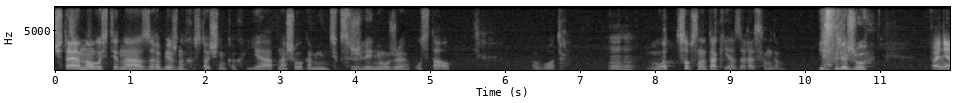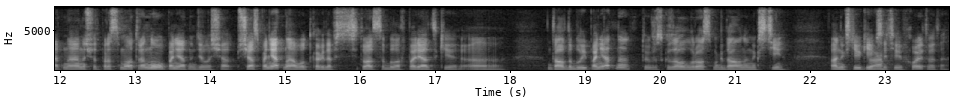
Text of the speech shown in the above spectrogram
читаю новости на зарубежных источниках. Я от нашего комьюнити, к сожалению, уже устал. Вот. Мгм. Вот, собственно, так я за рестлингом и слежу. Понятно. А насчет просмотра? Ну, понятное дело, сейчас, сейчас понятно, а вот когда ситуация была в порядке, э, дал даблы понятно. Ты уже сказал Рос, Макдаун, NXT. А NXT UK, Да. кстати, входит в это?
